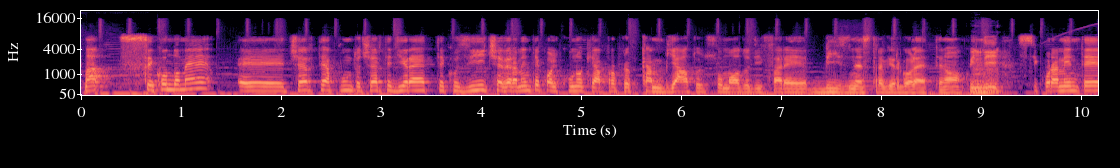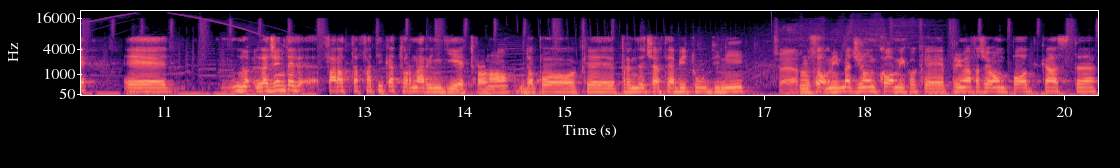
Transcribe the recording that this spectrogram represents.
Ma secondo me eh, certe appunto certe dirette così c'è veramente qualcuno che ha proprio cambiato il suo modo di fare business tra virgolette no? quindi Mhm. sicuramente eh, no, la gente farà fatica a tornare indietro, no? Dopo che prende certe abitudini. Certo. Non so, mi immagino un comico che prima faceva un podcast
